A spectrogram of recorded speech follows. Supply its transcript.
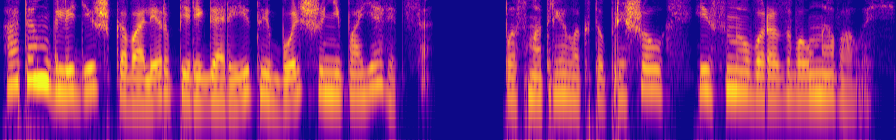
А там, глядишь, кавалер перегорит и больше не появится. Посмотрела, кто пришел, и снова разволновалась.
